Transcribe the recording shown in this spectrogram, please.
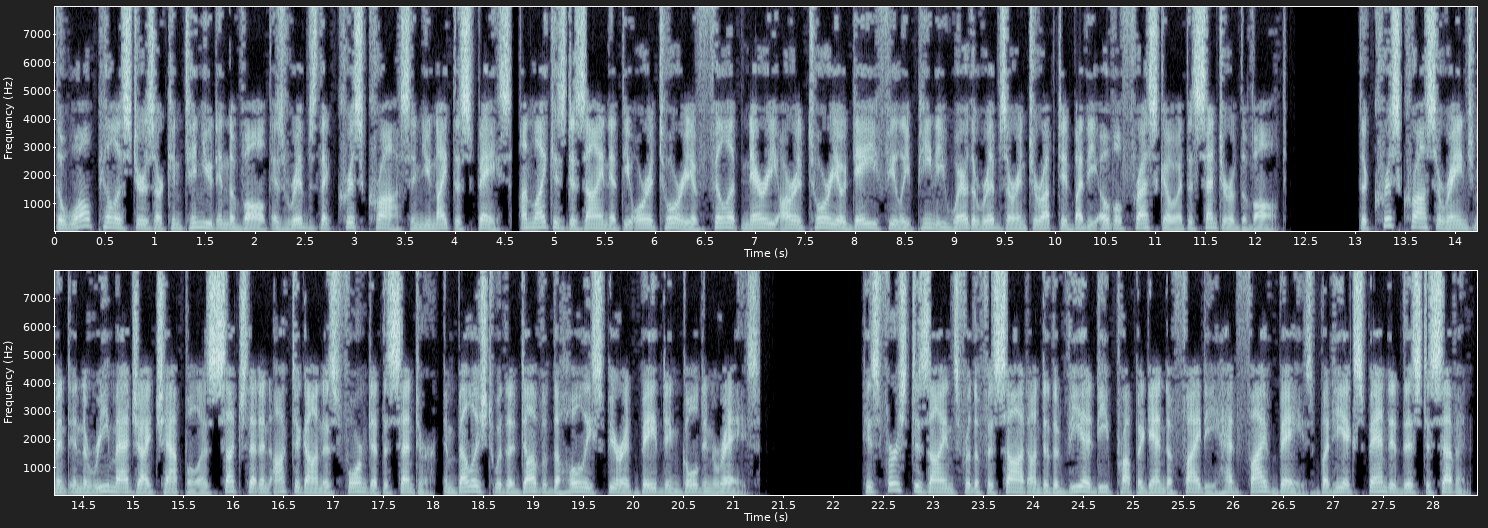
The wall pilasters are continued in the vault as ribs that criss-cross and unite the space, unlike his design at the oratory of Philip Neri Oratorio dei Filippini where the ribs are interrupted by the oval fresco at the center of the vault. The criss-cross arrangement in the Re Magi Chapel is such that an octagon is formed at the center, embellished with a dove of the Holy Spirit bathed in golden rays. His first designs for the façade onto the Via di Propaganda Fide had five bays but he expanded this to seven.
